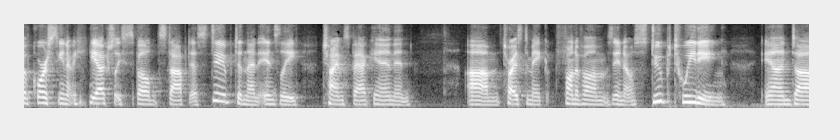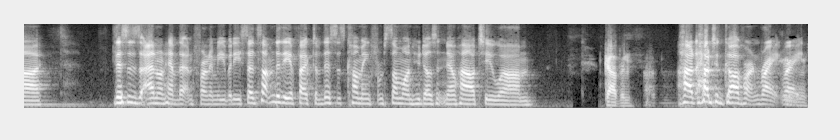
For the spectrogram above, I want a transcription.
of course, you know, he actually spelled "stopped" as "stooped," and then Inslee chimes back in and um, tries to make fun of him. You know, stoop tweeting and uh, this is, I don't have that in front of me, but he said something to the effect of this is coming from someone who doesn't know how to um, govern. How, how to govern, right, right.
